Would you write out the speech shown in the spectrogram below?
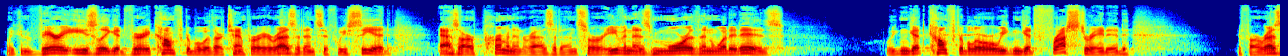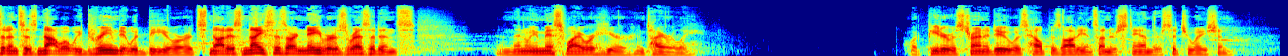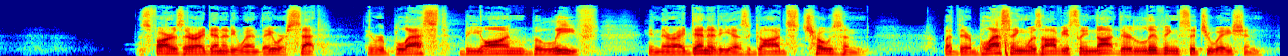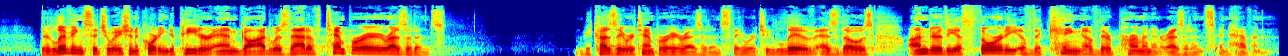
We can very easily get very comfortable with our temporary residence if we see it as our permanent residence or even as more than what it is. We can get comfortable or we can get frustrated if our residence is not what we dreamed it would be or it's not as nice as our neighbor's residence. And then we miss why we're here entirely. What Peter was trying to do was help his audience understand their situation. As far as their identity went, they were set. They were blessed beyond belief in their identity as God's chosen. But their blessing was obviously not their living situation. Their living situation, according to Peter and God, was that of temporary residence. Because they were temporary residents, they were to live as those under the authority of the king of their permanent residence in heaven.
